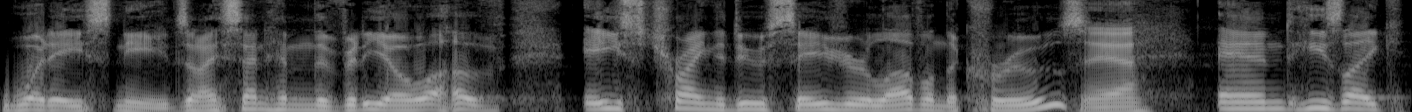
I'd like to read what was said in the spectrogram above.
what Ace needs." And I sent him the video of Ace trying to do "Save Your Love" on the cruise. Yeah. and he's like,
